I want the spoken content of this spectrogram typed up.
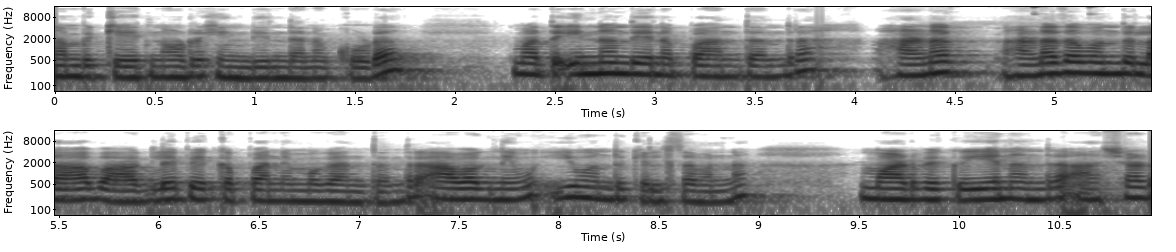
ನಂಬಿಕೆ ಐತೆ ನೋಡಿರಿ ಹಿಂದಿಂದನೂ ಕೂಡ. ಮತ್ತು ಇನ್ನೊಂದು ಏನಪ್ಪ ಅಂತಂದ್ರೆ, ಹಣ, ಹಣದ ಒಂದು ಲಾಭ ಆಗಲೇಬೇಕಪ್ಪ ನಿಮಗೆ ಅಂತಂದ್ರೆ, ಆವಾಗ ನೀವು ಈ ಒಂದು ಕೆಲಸವನ್ನು ಮಾಡಬೇಕು. ಏನಂದ್ರೆ, ಆಷಾಢ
